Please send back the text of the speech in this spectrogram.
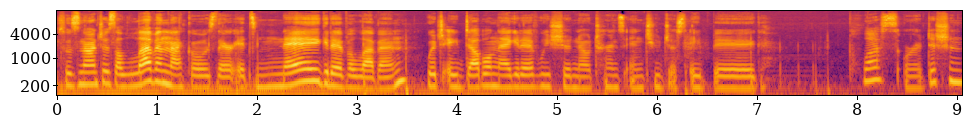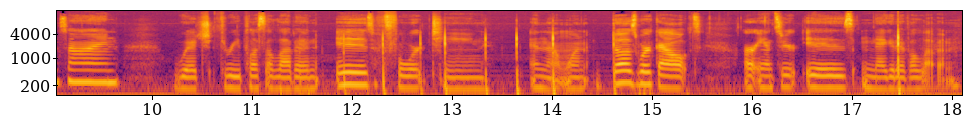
So it's not just 11 that goes there, it's negative 11, which a double negative we should know turns into just a big plus or addition sign, which 3 plus 11 is 14, and that one does work out. Our answer is negative 11.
